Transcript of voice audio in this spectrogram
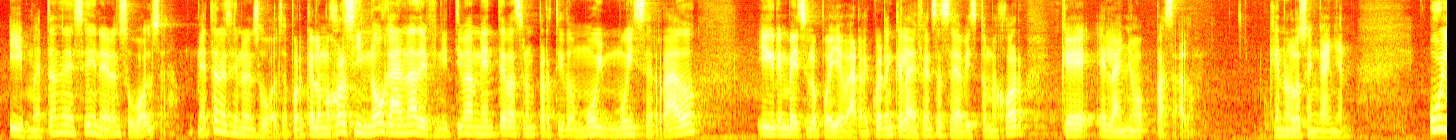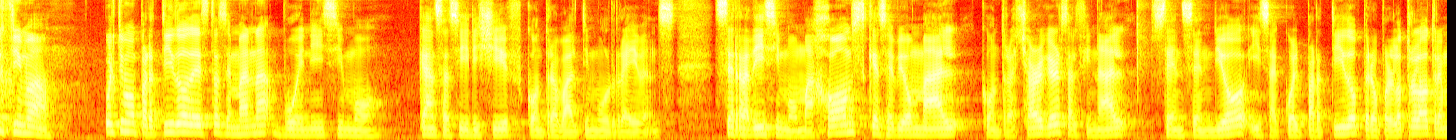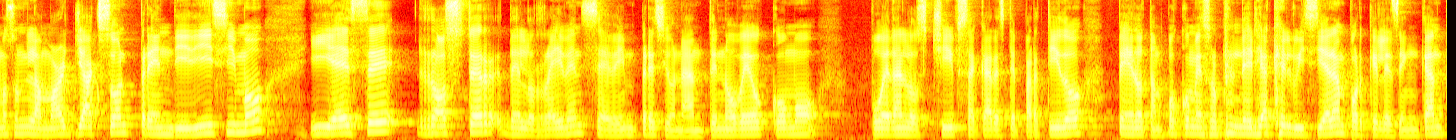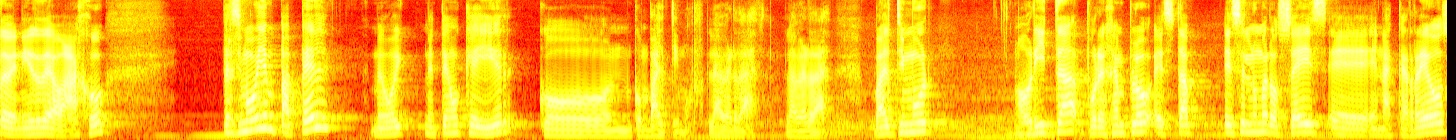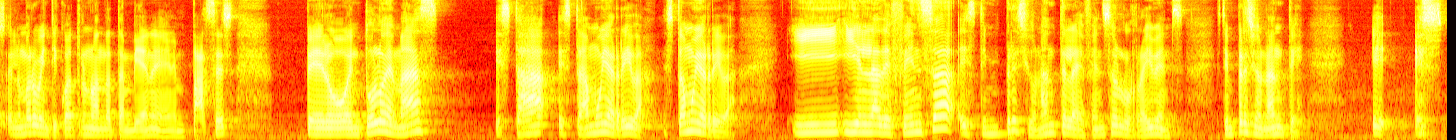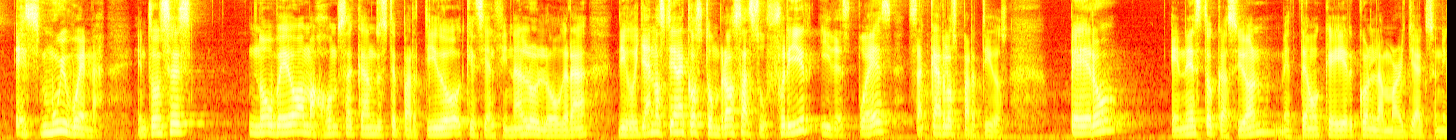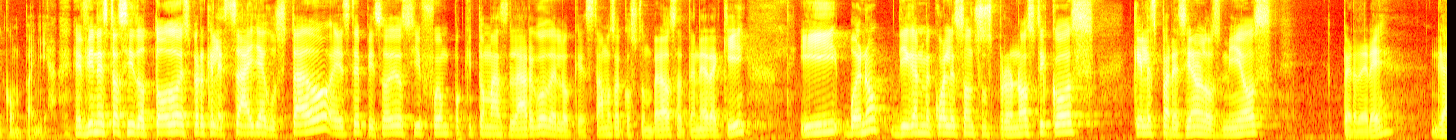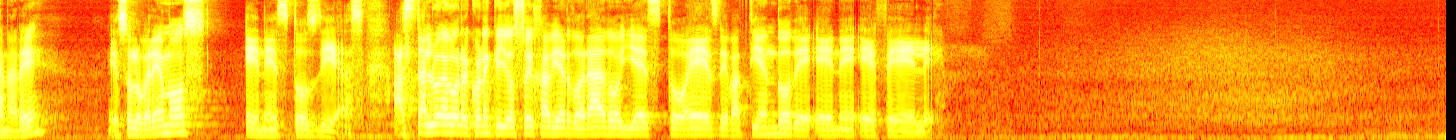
y metan ese dinero en su bolsa. Metan ese dinero en su bolsa. Porque a lo mejor si no gana, definitivamente va a ser un partido muy, muy cerrado. Y Green Bay se lo puede llevar. Recuerden que la defensa se ha visto mejor que el año pasado. Que no los engañan. Última. Último partido de esta semana. Buenísimo. Kansas City Chiefs contra Baltimore Ravens. Cerradísimo. Mahomes, que se vio mal contra Chargers, al final se encendió y sacó el partido. Pero por el otro lado tenemos un Lamar Jackson prendidísimo. Y ese roster de los Ravens se ve impresionante. No veo cómo puedan los Chiefs sacar este partido, pero tampoco me sorprendería que lo hicieran porque les encanta venir de abajo. Pero si me voy en papel, me, voy, me tengo que ir con, con Baltimore, la verdad, la verdad. Baltimore, ahorita, por ejemplo, está, es el número 6 eh, en acarreos, el número 24 no anda tan bien en, pases, pero en todo lo demás está, está muy arriba, está muy arriba. Y, en la defensa está impresionante la defensa de los Ravens. Está impresionante. Eh, es, es muy buena. Entonces, no veo a Mahomes sacando este partido que si al final lo logra, digo, ya nos tiene acostumbrados a sufrir y después sacar los partidos. Pero en esta ocasión me tengo que ir con Lamar Jackson y compañía. En fin, esto ha sido todo. Espero que les haya gustado. Este episodio sí fue un poquito más largo de lo que estamos acostumbrados a tener aquí. Y bueno, díganme cuáles son sus pronósticos, qué les parecieron los míos. ¿Perderé? ¿Ganaré? Eso lo veremos en estos días. Hasta luego, recuerden que yo soy Javier Dorado y esto es Debatiendo de NFL.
